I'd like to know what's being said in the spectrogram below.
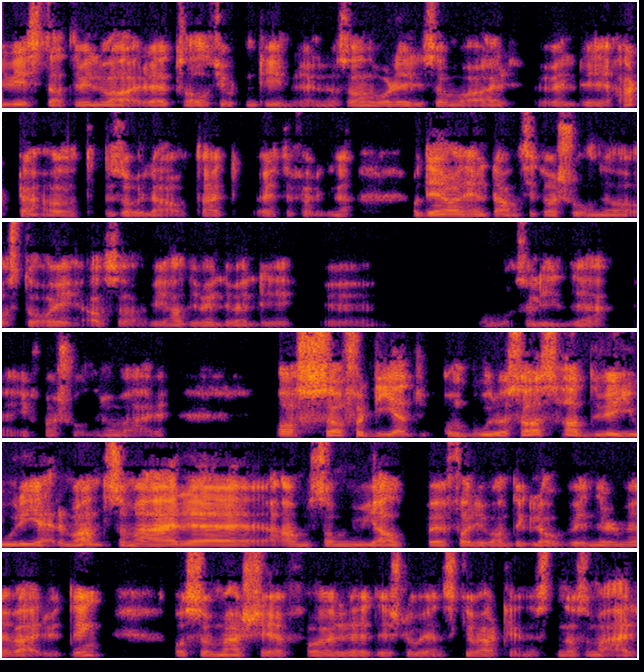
vi visste at det ville vare 12-14 timer eller noe sånt, hvor det liksom var veldig hardt. da, og at det så ville avta et, etterfølgende. Og Det er jo en helt annen situasjon å, å stå i. altså Vi hadde veldig veldig uh, gode og solide uh, informasjoner om været. Også fordi at om bord hos oss hadde vi Jori Gjerman, som er uh, ham som hjalp uh, forrige Globe Winner med værruting. Og som er sjef for det slovenske værtjenesten, og som er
